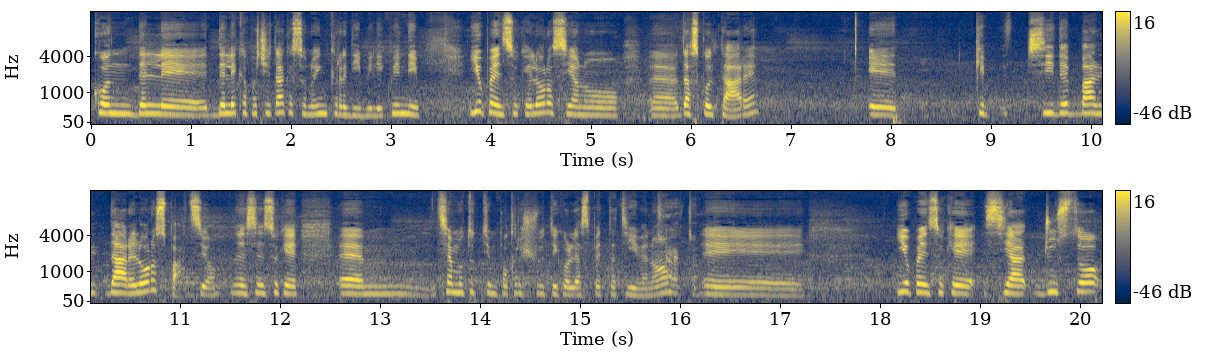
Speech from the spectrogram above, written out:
con delle, delle capacità che sono incredibili, quindi io penso che loro siano eh, da ascoltare e che si debba dare loro spazio, nel senso che ehm, siamo tutti un po' cresciuti con le aspettative, no? Certo. E io penso che sia giusto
